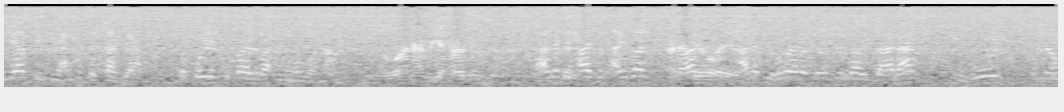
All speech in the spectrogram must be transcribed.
أيام جميعا متتابعه يقول البخاري رحمه الله نعم. وعن ابي حازم عن ابي حازم أيضا عن ابي هريره عن ابي هريره رضي الله تعالى عنه يقول انه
